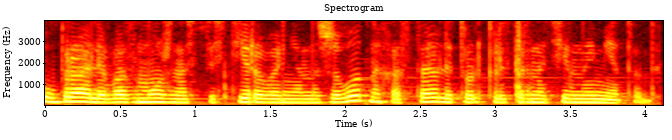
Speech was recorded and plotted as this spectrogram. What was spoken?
убрали возможность тестирования на животных, оставили только альтернативные методы.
